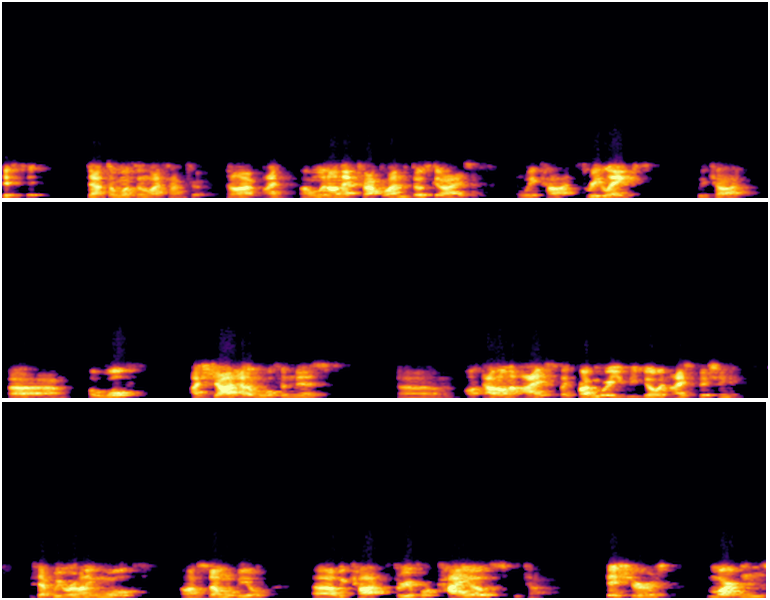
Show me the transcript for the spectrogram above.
It's it, that's a once in a lifetime trip. And I, I I went on that trap line with those guys, and we caught three lynx, we caught um, a wolf. I shot at a wolf and missed um, out on the ice, like probably where you'd be going ice fishing, except we were hunting wolves on snowmobile. Uh, we caught three or four coyotes. We caught fishers, martins.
